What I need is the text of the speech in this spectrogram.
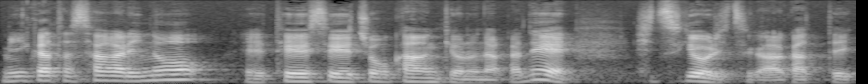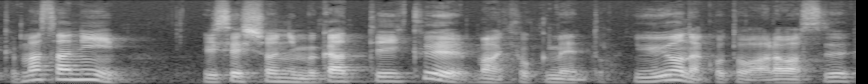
右肩下がりの低成長環境の中で失業率が上がっていくまさにリセッションに向かっていく、まあ、局面というようなことを表す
